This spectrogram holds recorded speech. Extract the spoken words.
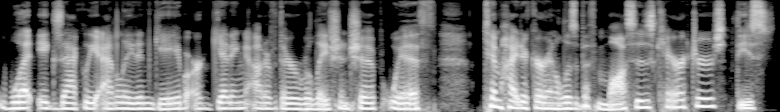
what exactly Adelaide and Gabe are getting out of their relationship with Tim Heidecker and Elisabeth Moss's characters. These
